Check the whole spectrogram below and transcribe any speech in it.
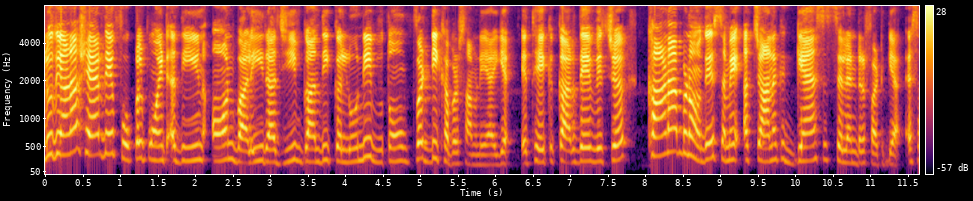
ਲੁਧਿਆਣਾ ਸ਼ਹਿਰ ਦੇ ਫੋਕਲ ਪੁਆਇੰਟ ਅਧੀਨ ਆਉਣ ਵਾਲੀ ਰਾਜੀਵ ਗਾਂਧੀ ਕਲੋਨੀ ਤੋਂ ਵੱਡੀ ਖਬਰ ਸਾਹਮਣੇ ਆਈ ਹੈ। ਇੱਥੇ ਇੱਕ ਘਰ ਦੇ ਵਿੱਚ ਖਾਣਾ ਬਣਾਉਂਦੇ ਸਮੇਂ ਅਚਾਨਕ ਗੈਸ ਸਿਲੰਡਰ ਫਟ ਗਿਆ। ਇਸ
